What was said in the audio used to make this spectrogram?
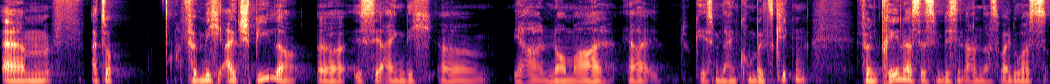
Ähm, also für mich als Spieler äh, ist sie eigentlich äh, ja normal. Ja, gehst mit deinen Kumpels kicken. Für einen Trainer ist es ein bisschen anders, weil du hast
